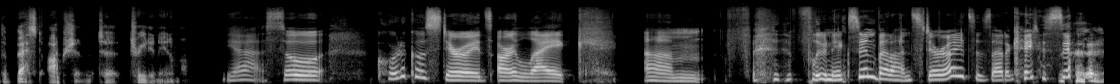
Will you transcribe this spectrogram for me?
the best option to treat an animal. Yeah. So corticosteroids are like um, Flunixin, but on steroids. Is that okay to say?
